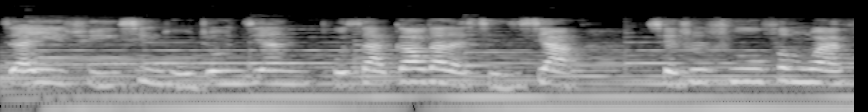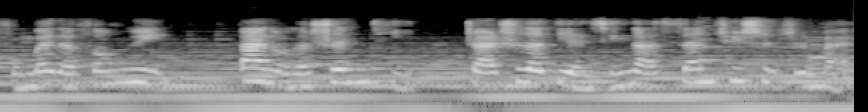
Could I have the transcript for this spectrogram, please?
在一群信徒中间，菩萨高大的形象显示出分外妩媚的风韵，半裸的身体展示了典型的三居士之美。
